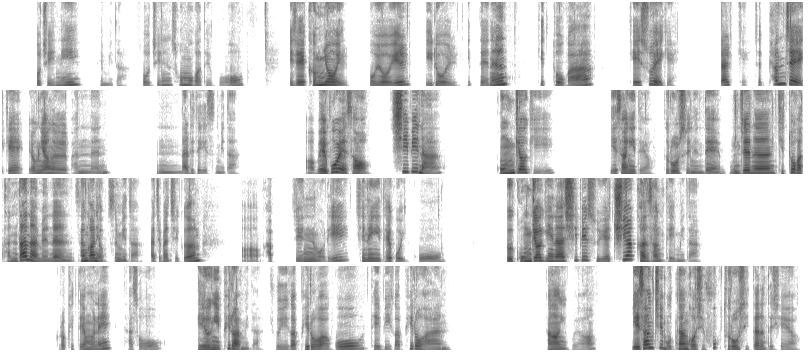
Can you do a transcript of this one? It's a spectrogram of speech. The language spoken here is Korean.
소진이 됩니다. 소진, 소모가 되고 이제 금요일, 토요일, 일요일 이때는 기토가 개수에게 짧게 즉 편제에게 영향을 받는 음, 날이 되겠습니다. 어, 외부에서 시비나 공격이 예상이 돼요. 들어올 수 있는데 문제는 기토가 단단하면은 상관이 없습니다. 하지만 지금 어, 갑진월이 진행이 되고 있고 그 공격이나 시비수에 취약한 상태입니다. 그렇기 때문에 다소 대응이 필요합니다. 주의가 필요하고 대비가 필요한 상황이고요. 예상치 못한 것이 훅 들어올 수 있다는 뜻이에요.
